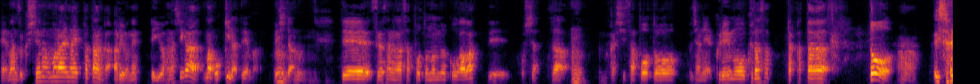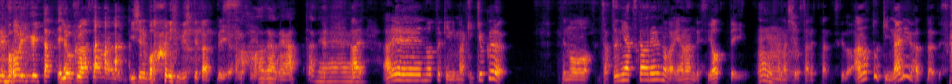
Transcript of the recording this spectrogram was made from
えー満足してもらえないパターンがあるよねっていう話が、まあ、大きなテーマでした。うんうんうんで、菅さんがサポートの向こう側っておっしゃった、うん昔サポートじゃねえ、クレームをくださった方と、うん。一緒にボーリング行ったってやつ翌朝まで一緒にボーリングしてたっていうそ話。うだね、あったね。あれ、あれの時に、まあ、結局、その、雑に扱われるのが嫌なんですよっていううんうん。話をされてたんですけど、あの時何があったんですか？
